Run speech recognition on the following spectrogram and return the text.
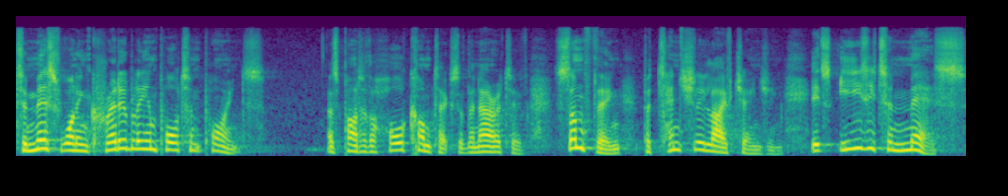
to miss one incredibly important point as part of the whole context of the narrative, something potentially life changing. It's easy to miss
